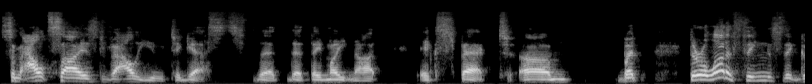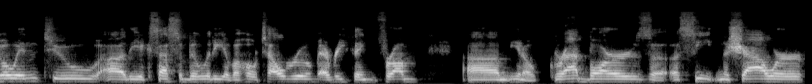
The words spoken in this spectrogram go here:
some outsized value to guests that that they might not expect. Um, but there are a lot of things that go into uh, the accessibility of a hotel room. Everything from um, you know grab bars, a, a seat in the shower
